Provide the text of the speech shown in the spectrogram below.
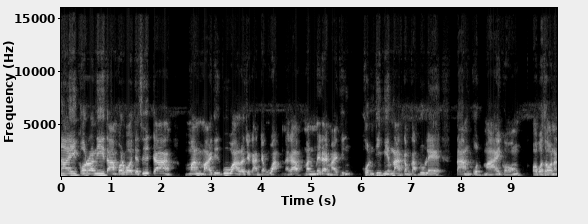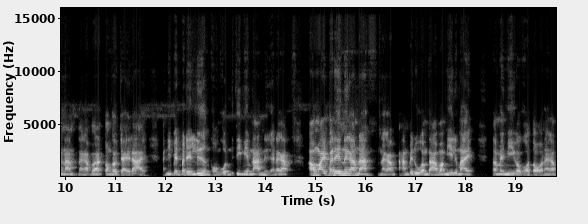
ในกรณีตามพรบจะซื้อจ้าง มันหมายถึงผู้ว่าราชการจังหวัดนะครับ มันไม่ได้หมายถึงคนที่มีอำนาจกำกับดูแลตามกฎหมายของอบตนั้นๆนะครับเพราะต้องเข้าใจได้ อันนี้เป็นประเด็นเรื่องของคนที่มีอำนาจเหนือนะครับ เอาไม่ประเด็นนะครับนะนะครับหันไปดูคำถามว่ามีหรือไม่ ถ้าไม่มีก็ขอต่อนะครับ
